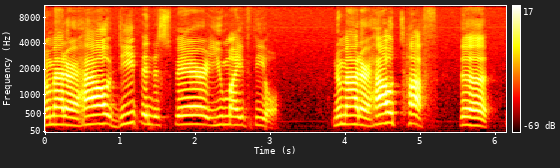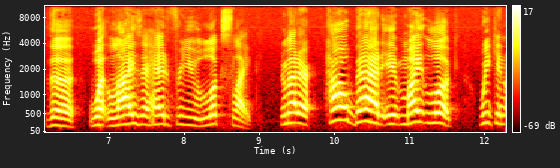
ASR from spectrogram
no matter how deep in despair you might feel, no matter how tough the, the what lies ahead for you looks like, no matter how bad it might look, we can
